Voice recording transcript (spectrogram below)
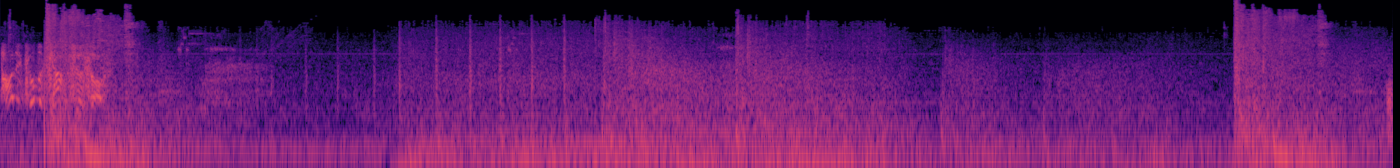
honey to the capture zone. I'll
